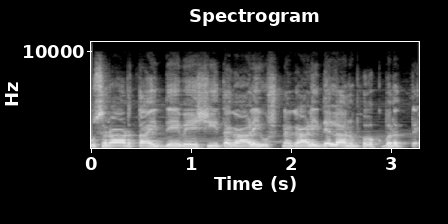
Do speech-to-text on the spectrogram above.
ಉಸಿರಾಡ್ತಾ ಇದ್ದೇವೆ, ಶೀತಗಾಳಿ, ಉಷ್ಣಗಾಳಿ, ಇದೆಲ್ಲ ಅನುಭವಕ್ಕೆ ಬರುತ್ತೆ.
